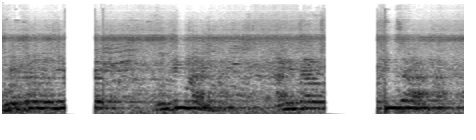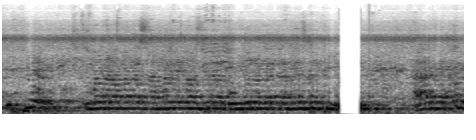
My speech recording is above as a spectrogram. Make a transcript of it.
बुद्ध म्हणजे बुद्धिमान आणि त्या गोष्टींचा उपयोग तुम्हाला आम्हाला सामान्य माणसाला बोलवलेला करण्यासाठी आज आपण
